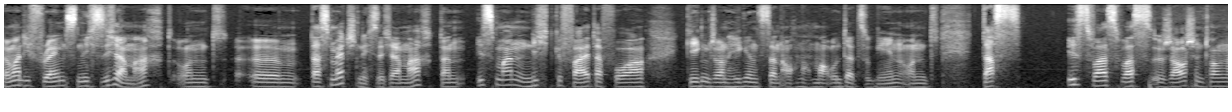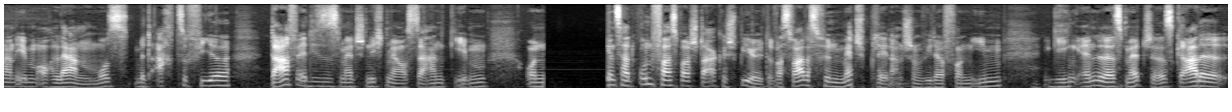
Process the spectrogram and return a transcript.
wenn man die Frames nicht sicher macht und ähm, das Match nicht sicher macht, dann ist man nicht gefeit davor, gegen John Higgins dann auch nochmal unterzugehen. Und das ist was, was Zhao Shintong dann eben auch lernen muss. Mit 8 zu 4 darf er dieses Match nicht mehr aus der Hand geben. Und Higgins hat unfassbar stark gespielt. Was war das für ein Matchplay dann schon wieder von ihm gegen Ende des Matches? Gerade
